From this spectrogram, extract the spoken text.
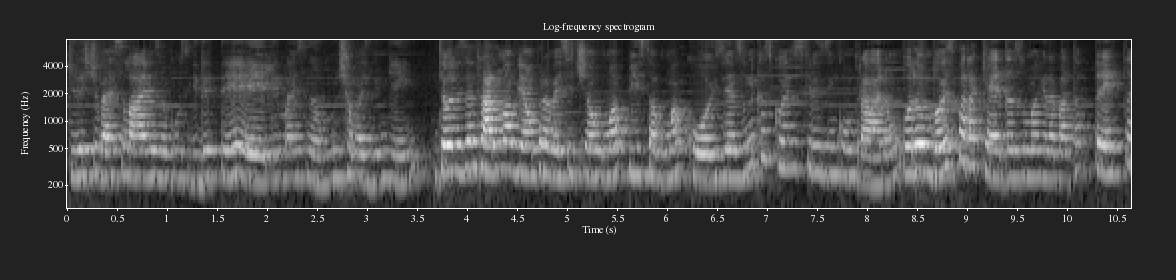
que ele estivesse lá, eles iam conseguir deter ele, mas não, não tinha mais ninguém. Então eles entraram no avião para ver se tinha alguma pista, alguma coisa, e as únicas coisas que eles encontraram foram dois paraquedas, uma gravata preta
